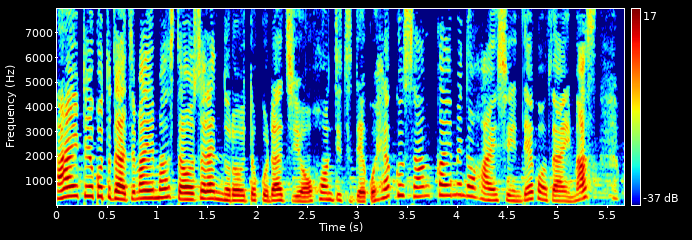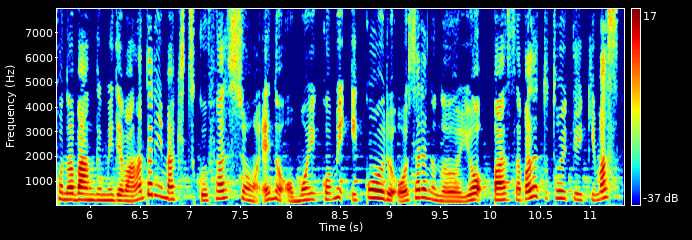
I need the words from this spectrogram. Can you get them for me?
はい、ということで始まりました、おしゃれの呪いとくラジオ。本日で503回目の配信でございます。この番組ではあなたに巻きつくファッションへの思い込み、イコールおしゃれの呪いをバッサバサと解いていきます。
